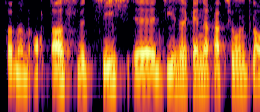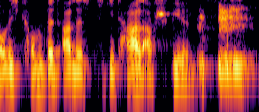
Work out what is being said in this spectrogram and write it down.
Sondern auch das wird sich äh, in dieser Generation, glaube ich, komplett alles digital abspielen.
